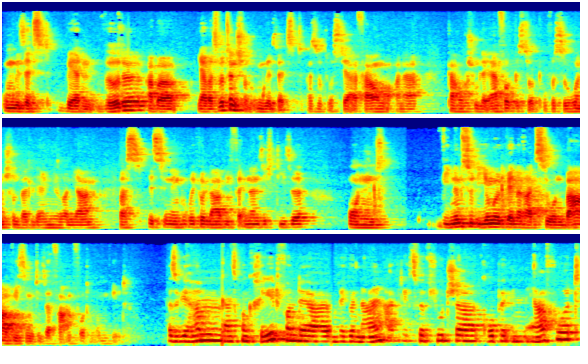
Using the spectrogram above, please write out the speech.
umgesetzt werden würde. Aber ja, was wird denn schon umgesetzt? Also du hast ja Erfahrung auch an der Fachhochschule Erfurt, bist dort Professorin schon seit längeren Jahren. Was ist in den Curricula? Wie verändern sich diese? Und wie nimmst du die junge Generation wahr, wie sie mit dieser Verantwortung umgeht? Also wir haben ganz konkret von der regionalen Architects for Future Gruppe in Erfurt,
